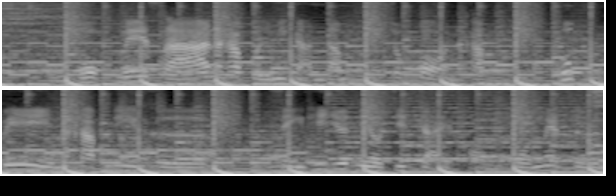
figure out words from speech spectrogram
16 เมษายนนะครับก็จะมีการดำ ทุกปีนะครับนี่คือสิ่งที่ยึดเหนี่ยวจิตใจของคนแม่ตื่น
